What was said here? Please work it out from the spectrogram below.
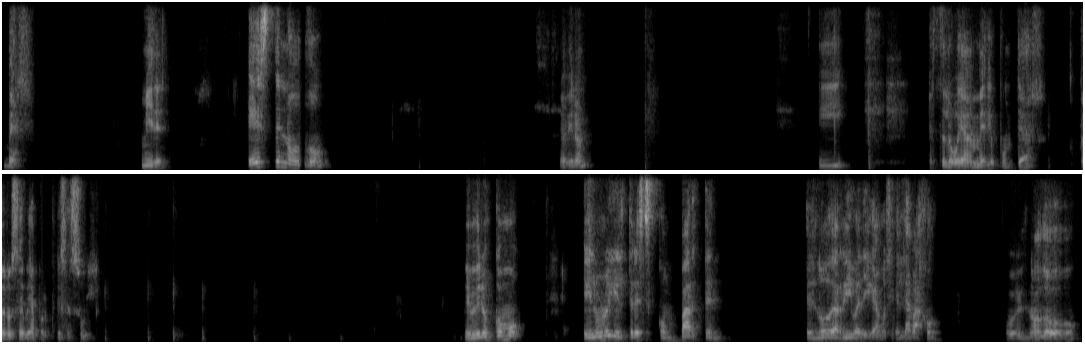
ver. Miren, este nodo ¿Ya vieron? Y este lo voy a medio puntear, pero se vea porque es azul. ¿Me vieron cómo el 1 y el 3 comparten el nodo de arriba, digamos, y el de abajo? O el nodo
